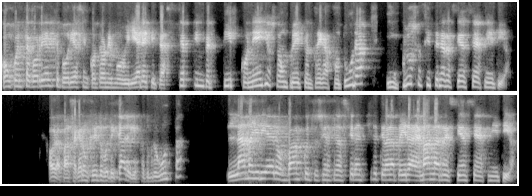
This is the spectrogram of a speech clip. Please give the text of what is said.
Con cuenta corriente podrías encontrar una inmobiliaria que te acepte invertir con ellos a un proyecto de entrega futura, incluso sin tener residencia definitiva. Ahora, para sacar un crédito hipotecario, que fue tu pregunta, la mayoría de los bancos e instituciones financieras en Chile te van a pedir además la residencia definitiva.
